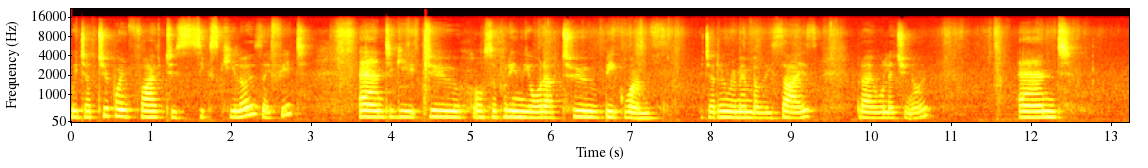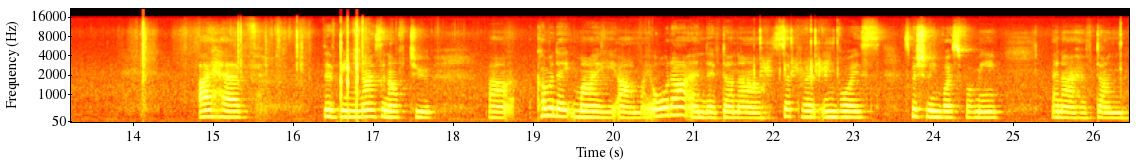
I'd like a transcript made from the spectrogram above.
which are 2.5 to 6 kilos they fit and to give to also put in the order two big ones which I don't remember the size but I will let you know and I have they've been nice enough to uh, accommodate my uh, my order and they've done a separate invoice special invoice for me and I have done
